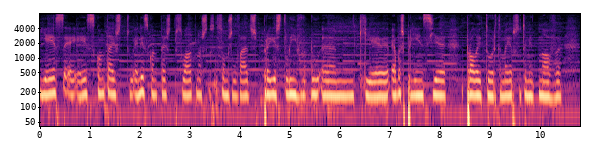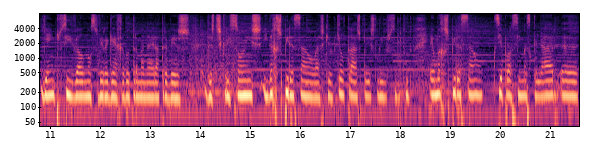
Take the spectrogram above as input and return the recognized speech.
e é, esse, é, é, esse contexto, é nesse contexto pessoal que nós somos levados para este livro, um, que é, é uma experiência para o leitor também absolutamente nova e é impossível não se ver a guerra de outra maneira através das descrições e da respiração. Acho que o que ele traz para este livro, sobretudo, é uma respiração que se aproxima, se calhar, uh,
